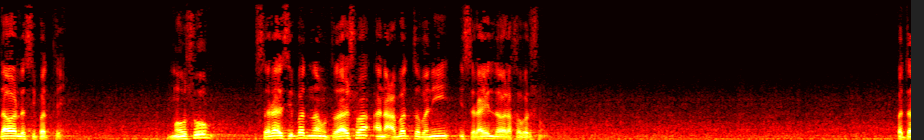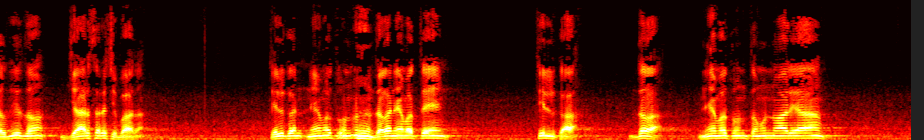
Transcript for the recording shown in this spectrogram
دا ول صفت ته موصوف سره صفت نه متدا شو ان عبدت بني اسرائيل دا ول خبر شو په تقدیر دا جار سره چې بارا تلک نعمتون دغه نعمت ته تلکا دغه نعمتون تمن علیا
